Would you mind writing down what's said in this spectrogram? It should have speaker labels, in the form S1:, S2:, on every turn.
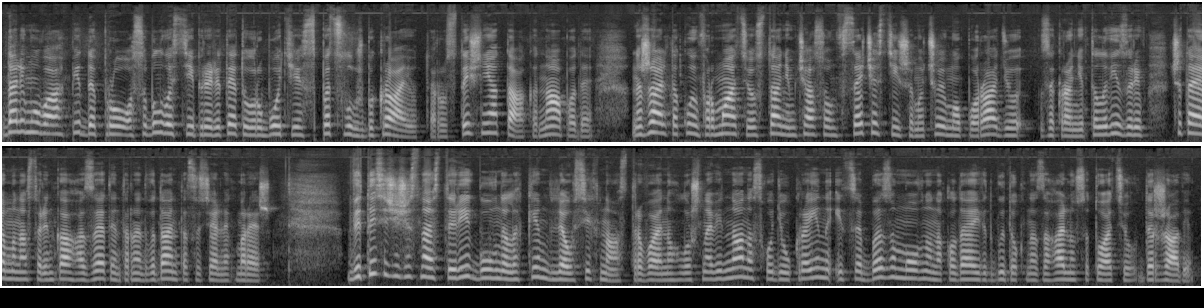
S1: Далі мова піде про особливості і пріоритети у роботі спецслужби краю, терористичні атаки, напади. На жаль, таку інформацію останнім часом все частіше ми чуємо по радіо з екранів телевізорів, читаємо на сторінках газет, інтернет-видань та соціальних мереж. 2016 рік був нелегким для усіх нас. Триває наголошена війна на сході України, і це безумовно накладає відбиток на загальну ситуацію в державі.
